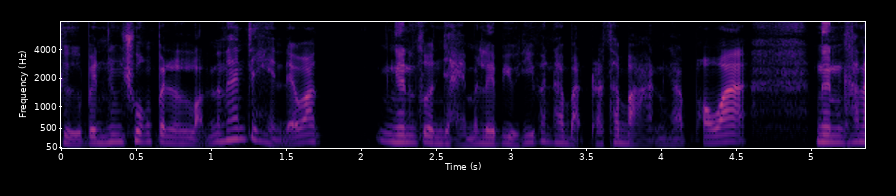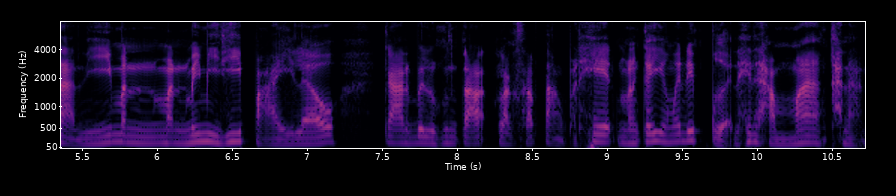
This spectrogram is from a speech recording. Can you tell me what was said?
ถือเป็นช่วงๆเป็นล็อตดังนั้นท่านจะเห็นได้ว่าเงินส่วนใหญ่มันเลยไปอยู่ที่พันธบัตรรัฐบาลครับ เพราะว่าเงินขนาดนี้มันมันไม่มีที่ไปแล้วการไปลงทุนหลักทรัพย์ต่างประเทศ มันก็ยังไม่ได้เปิดให้ทำมากขนาด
